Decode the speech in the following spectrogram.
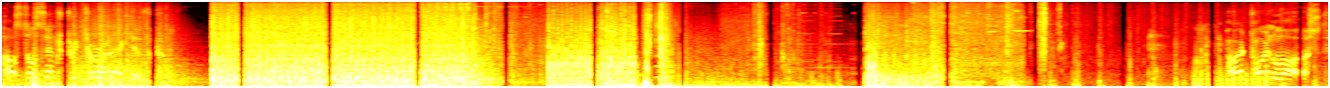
Hostile sentry turret active. Hardpoint lost.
